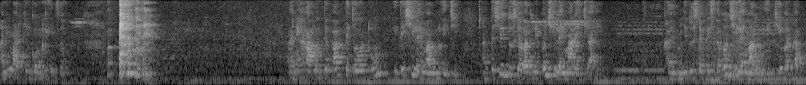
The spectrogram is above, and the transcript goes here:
आणि मार्किंग करून घ्यायचं. आणि हा मध्यभाग त्याच्यावर ठेवून इथे शिलाई मारून घ्यायची. आणि तशीच दुसऱ्या बाजूने पण शिलाई मारायची आहे. खाली म्हणजे दुसऱ्या पीसला पण शिलाई मारून घ्यायची आहे बरं का?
